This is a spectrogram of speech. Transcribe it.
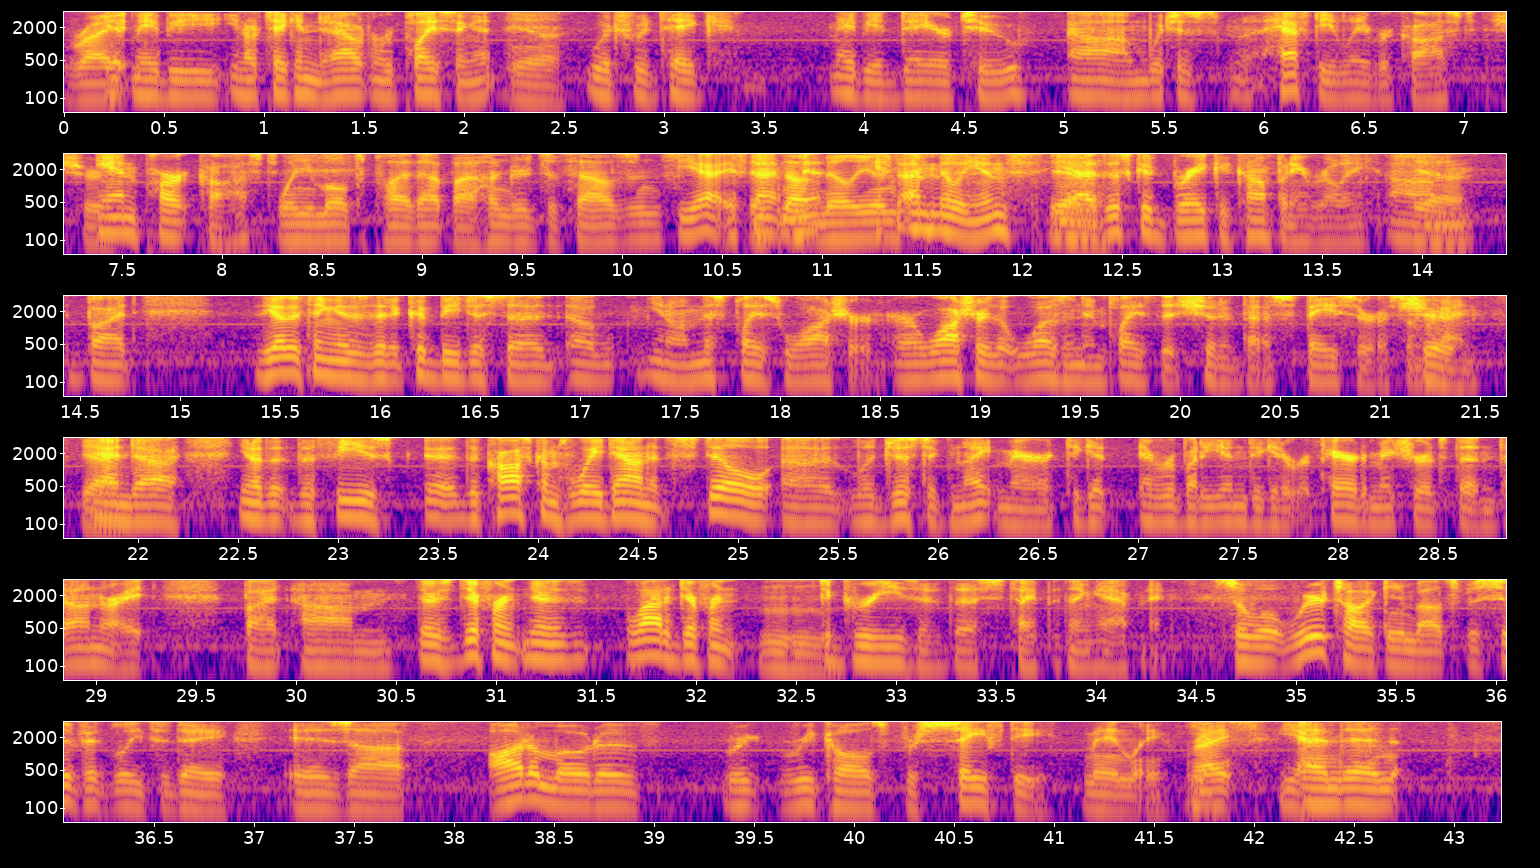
Right. It may be you know taking it out and replacing it, Yeah. which would take maybe a day or two, um, which is hefty labor cost Sure. and part cost. When you multiply that by hundreds of thousands. Yeah, if not, mi- millions. If not millions, yeah. Yeah. this could break a company really. Um, Yeah. But the other thing is that it could be just a, a you know a misplaced washer or a washer that wasn't in place that should have been a spacer of some Sure, kind. yeah. And uh, you know the the fees, uh, the cost comes way down. It's still a logistic nightmare to get everybody in to get it repaired to make sure it's been done right. But um, there's different there's a lot of different Mm-hmm. degrees of this type of thing happening. So what we're talking about specifically today is uh, automotive re- recalls for safety mainly, right? Yes, yeah. And then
